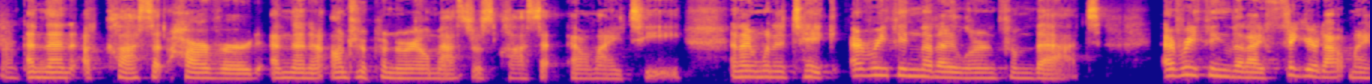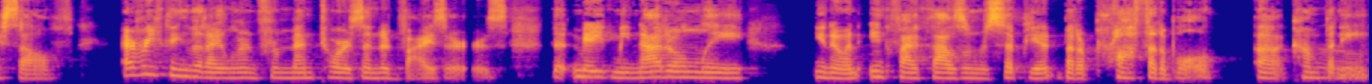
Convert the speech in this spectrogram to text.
okay. and then a class at Harvard, and then an entrepreneurial master's class at MIT. And I want to take everything that I learned from that, everything that I figured out myself, everything that I learned from mentors and advisors that made me not only you know an Inc. 5000 recipient, but a profitable uh, company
